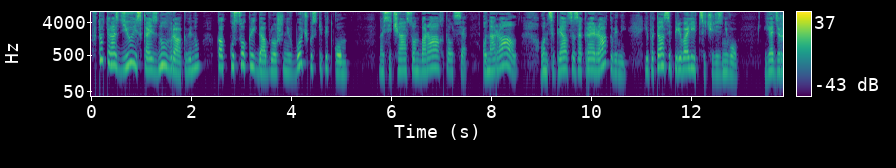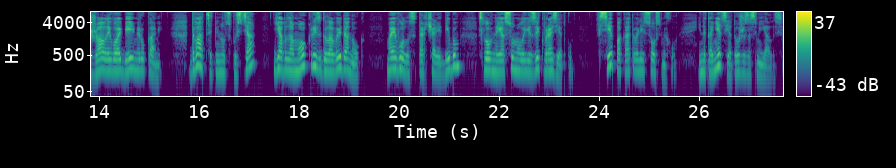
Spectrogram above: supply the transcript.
В тот раз Дьюи скользнул в раковину, как кусок льда, брошенный в бочку с кипятком. Но сейчас он барахтался, он орал, он цеплялся за край раковины и пытался перевалиться через него. Я держала его обеими руками. Двадцать минут спустя я была мокрой с головы до ног. Мои волосы торчали дыбом, словно я сунула язык в розетку. Все покатывались со смеху, и, наконец, я тоже засмеялась.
